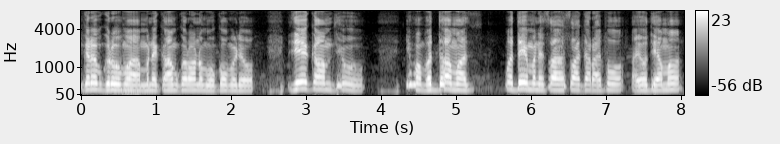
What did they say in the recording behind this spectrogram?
ગર્ભગૃહમાં મને કામ કરવાનો મોકો મળ્યો. જે કામ થયું એમાં બધામાં બધે મને સહ સહકાર આપ્યો અયોધ્યામાં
